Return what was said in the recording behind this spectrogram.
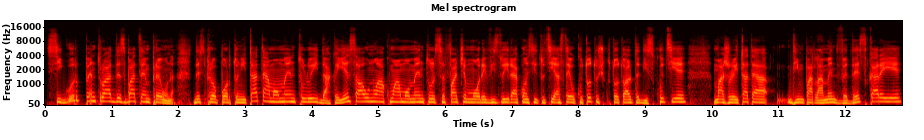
sigur, pentru a dezbate împreună despre oportunitatea momentului, dacă e sau nu acum momentul să facem o revizuire a Constituției, asta e o cu totul și cu totul altă discuție. Majoritatea din Parlament, vedeți, care e,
